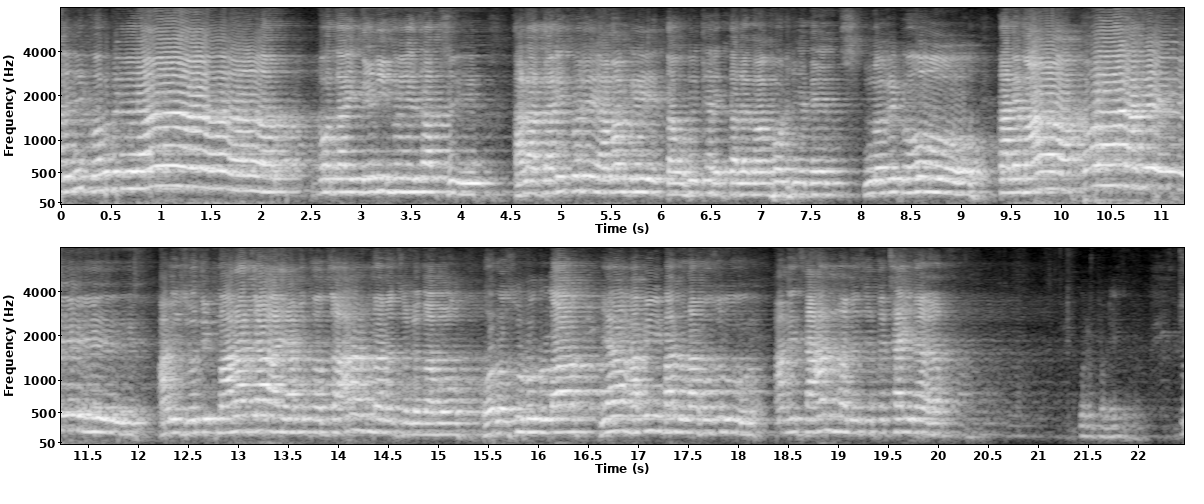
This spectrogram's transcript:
দেরি করবেন না। বোধহয় দেরি হয়ে যাচ্ছে। তাড়াতাড়ি করে আমাকে তাওহীদের কালেমা পড়িয়ে দেন। নবী গো কালেমা পড়ার আগে আমি যদি মারা যাই আমি তো জাহান্নামে চলে যাব। ও রাসূলুল্লাহ ইয়া হাবিব আল্লাহ হুজুর আমি জাহান্নামে যেতে চাই না। তো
